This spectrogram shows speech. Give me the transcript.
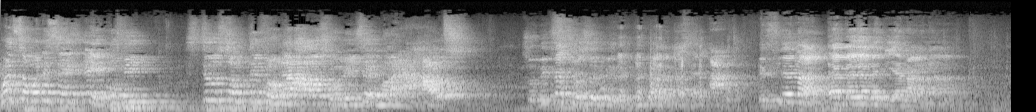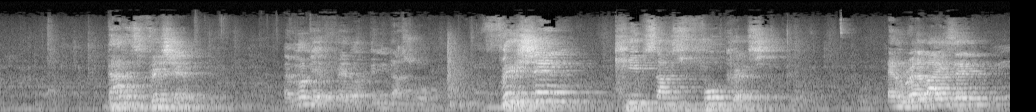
when somebody says, Hey Kofi, steal something from that house for me, say my house. so kyerɛ sɛ bi nipa ka sɛ a efie no a ɛbɛyɛ me deɛ no anaa That is vision. ɛno no anidasoɔ Vision keeps us focused and realizing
